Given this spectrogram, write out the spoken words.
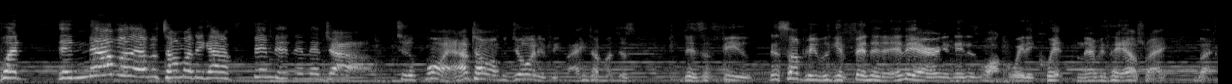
But they never ever talk about they got offended in their job to the point. I'm talking about majority of people. I ain't talking about just there's a few. There's some people get offended in any area and they just walk away, they quit and everything else, right? But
